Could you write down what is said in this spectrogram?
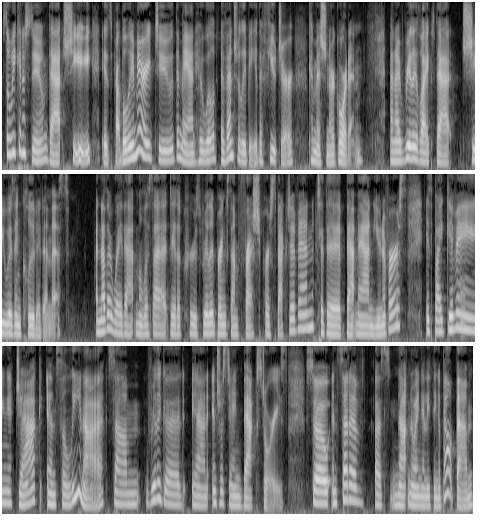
So we can assume that she is probably married to the man who will eventually be the future Commissioner Gordon. And I really liked that she was included in this. Another way that Melissa De La Cruz really brings some fresh perspective in to the Batman universe is by giving Jack and Selina some really good and interesting backstories. So instead of us not knowing anything about them,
